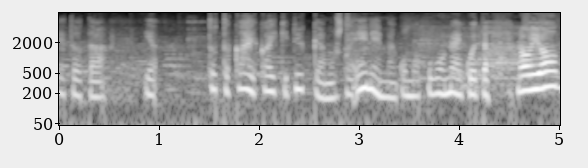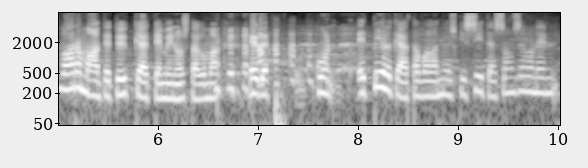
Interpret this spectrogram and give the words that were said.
ja, tota, ja totta kai kaikki tykkää musta enemmän, kun mä puhun näin, kuin että no joo, varmaan te tykkäätte minusta, kun mä, että, kun, et pelkää tavallaan myöskin sitä, se on sellainen,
